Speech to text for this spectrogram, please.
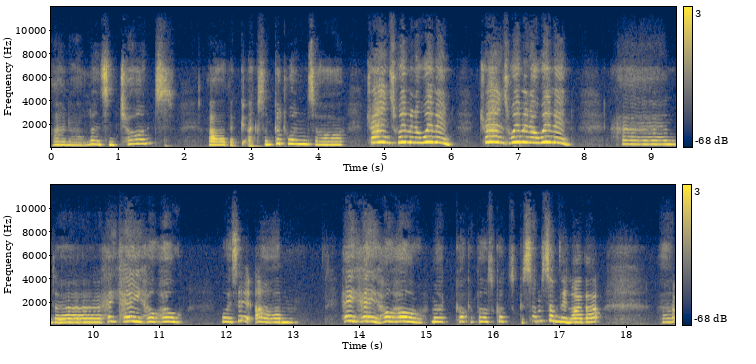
and uh, learn some chants. Uh, the, uh, some good ones are trans women are women, trans women are women, and hey hey ho ho, what is it? Um, hey hey ho ho, my cock and balls got some something like that. Uh,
